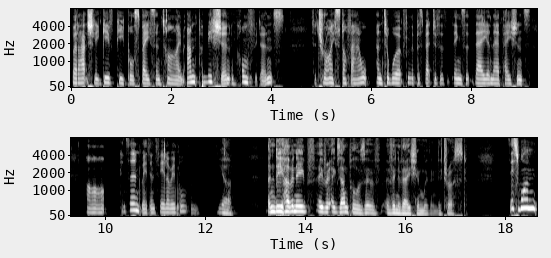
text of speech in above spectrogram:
but actually give people space and time and permission and confidence to try stuff out and to work from the perspective of the things that they and their patients are concerned with and feel are important. Yeah. And do you have any favourite examples of, of innovation within the trust? There's one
